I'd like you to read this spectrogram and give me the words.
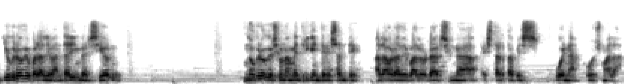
Yo creo que para levantar inversión no creo que sea una métrica interesante a la hora de valorar si una startup es buena o es mala.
